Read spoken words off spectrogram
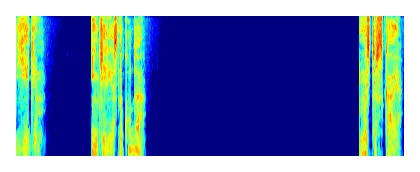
Едем. Интересно, куда? Мастерская.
